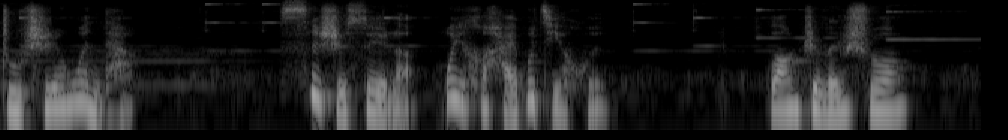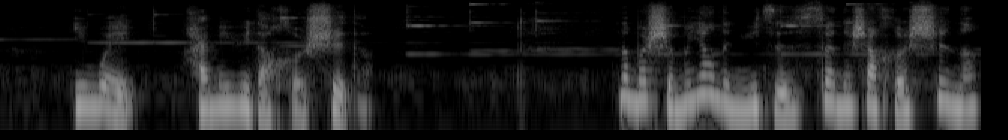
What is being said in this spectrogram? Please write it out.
主持人问他：“四十岁了，为何还不结婚？”王志文说：“因为还没遇到合适的。”那么，什么样的女子算得上合适呢？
